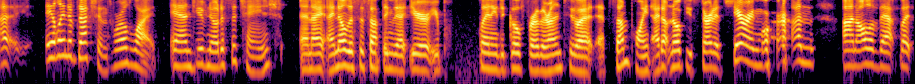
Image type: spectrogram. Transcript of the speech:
uh, alien abductions worldwide, and you've noticed a change. And I, I know this is something that you're you're planning to go further into it at some point. I don't know if you started sharing more on on all of that, but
